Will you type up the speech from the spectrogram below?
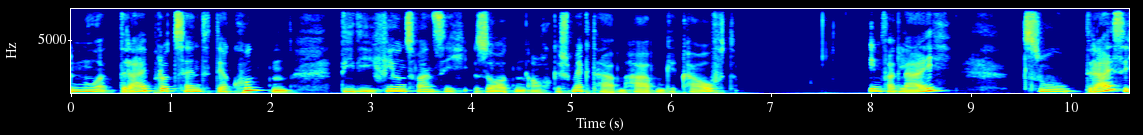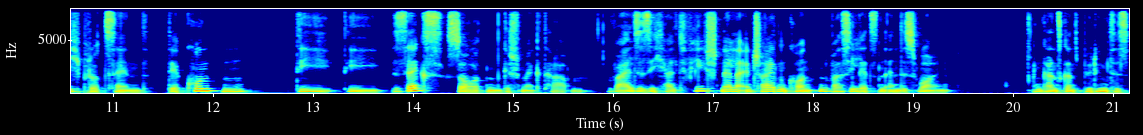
nur drei Prozent der Kunden, die die 24 Sorten auch geschmeckt haben, haben gekauft. Im Vergleich zu 30 Prozent der Kunden, die die sechs Sorten geschmeckt haben, weil sie sich halt viel schneller entscheiden konnten, was sie letzten Endes wollen. Ein ganz, ganz berühmtes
